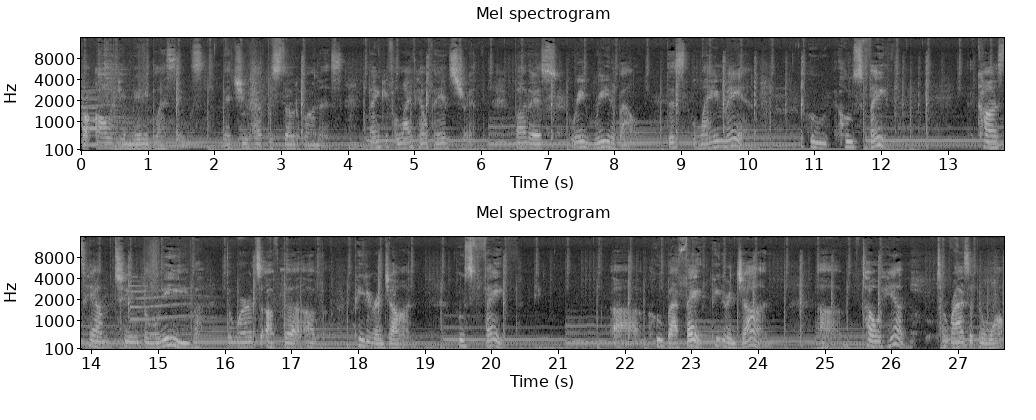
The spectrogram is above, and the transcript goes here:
for all of your many blessings that you have bestowed upon us. Thank you for life, health, and strength. Father, as we read about this lame man who whose faith caused him to believe the words of the of Peter and John, whose faith, who by faith Peter and John um, told him to rise up and walk.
